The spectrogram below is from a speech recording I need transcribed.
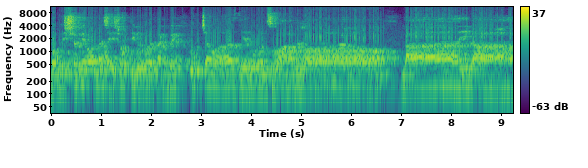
ভবিষ্যতে আল্লাহ সেই শক্তির উপরে থাকবে। উচ্চ আওয়াজ দিয়ে বলুন, সুবহানাল্লাহ। লা ইলাহা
